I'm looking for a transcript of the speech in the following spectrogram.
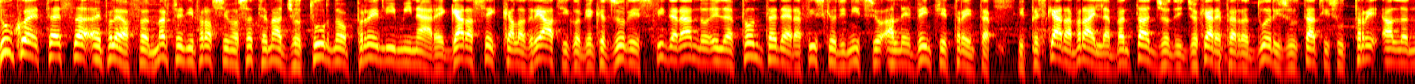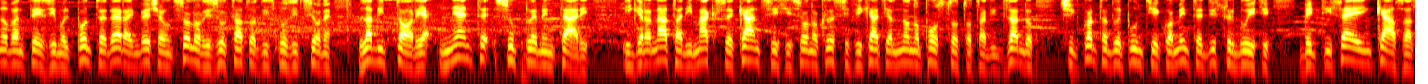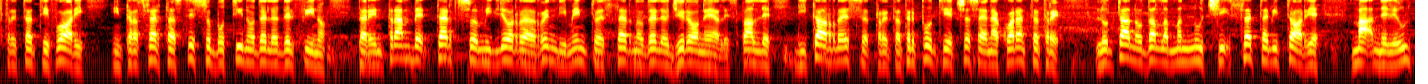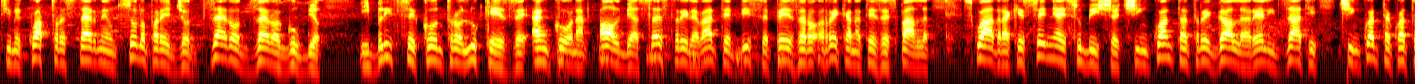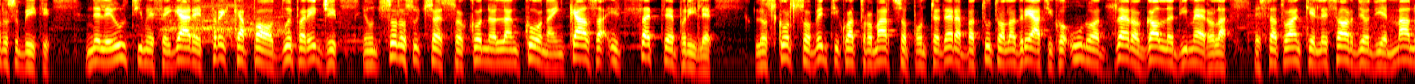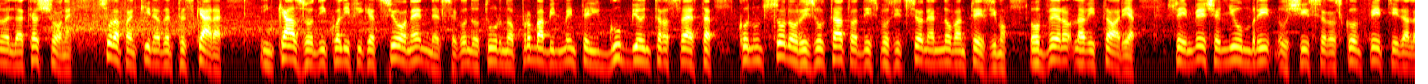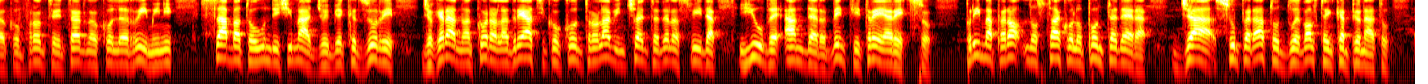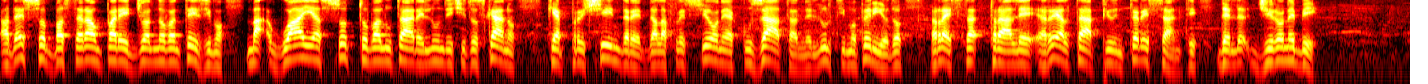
Dunque, testa ai playoff, martedì prossimo 7 maggio, turno preliminare, gara secca all'Adriatico, i biancazzurri sfideranno il Pontedera, fischio d'inizio alle 20.30. Il Pescara avrà il vantaggio di giocare per due risultati su tre al novantesimo, il Pontedera invece ha un solo risultato a disposizione, la vittoria, niente supplementari. I Granata di Max Canzi si sono classificati al nono posto totalizzando 52 punti equamente distribuiti, 26 in casa, altrettanti fuori, in trasferta trasferta stesso bottino del Delfino. Per entrambe terzo miglior rendimento esterno del girone alle spalle di Torres 33 punti e Cesena 43. Lontano dalla Mannucci 7 vittorie ma nelle ultime 4 esterne un solo pareggio 0-0 a Gubbio. I blitz contro Lucchese, Ancona, Olbia, Sestri, Levante, Vis Pesaro, Recanatese Spal. Squadra che segna e subisce 53 gol realizzati, 54 subiti. Nelle ultime 6 gare 3 KO, 2 pareggi e un solo successo con l'Ancona in casa il 7 aprile. Lo scorso 24 marzo Pontedera ha battuto all'Adriatico 1-0 gol di Merola. È stato anche l'esordio di Emanuele Cascione sulla panchina del Pescara. In caso di qualificazione, nel secondo turno probabilmente il Gubbio in trasferta con un solo risultato a disposizione al novantesimo, ovvero la vittoria. Se invece gli Umbri uscissero sconfitti dal confronto interno col Rimini, sabato 11 maggio i biancazzurri giocheranno ancora all'Adriatico contro la vincente della sfida Juve Under 23 Arezzo. Arezzo. Prima però l'ostacolo Pontedera, già superato due volte in campionato. Adesso basterà un pareggio al novantesimo, ma guai a sottovalutare l'11 toscano che a prescindere dalla flessione accusata nell'ultimo periodo resta tra le realtà più interessanti del girone B.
